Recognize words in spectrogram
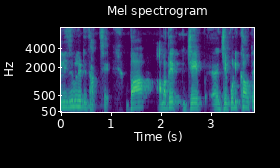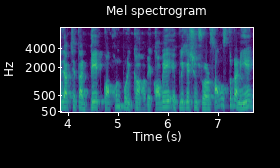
এলিজিবিলিটি থাকছে বা আমাদের যে যে পরীক্ষা হতে যাচ্ছে তার ডেট কখন পরীক্ষা হবে, কবে অ্যাপ্লিকেশন শুরু হবে, সমস্তটা নিয়ে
